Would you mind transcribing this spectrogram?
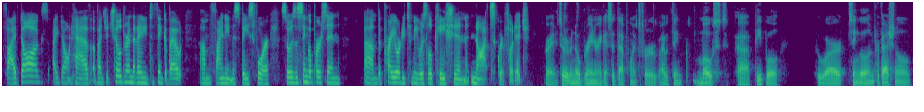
five dogs. I don't have a bunch of children that I need to think about um, finding the space for. So as a single person, um, the priority to me was location, not square footage. Right. It's sort of a no brainer, I guess, at that point for, I would think, most uh, people who are single and professional.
